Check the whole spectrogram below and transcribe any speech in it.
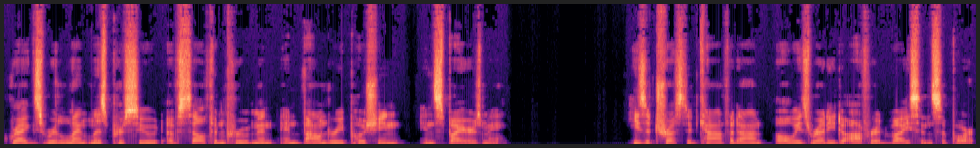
Greg's relentless pursuit of self improvement and boundary pushing inspires me. He's a trusted confidant, always ready to offer advice and support.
